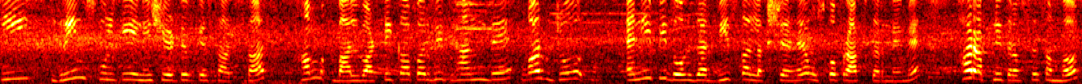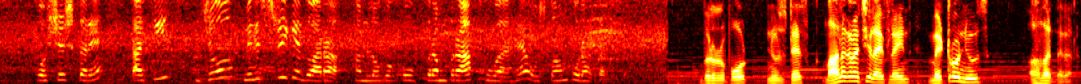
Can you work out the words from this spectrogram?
कि ग्रीन स्कूल के इनिशिएटिव के साथ साथ हम बाल वाटिका पर भी ध्यान दें और जो एन 2020 का लक्ष्य है उसको प्राप्त करने में हर अपनी तरफ़ से संभव कोशिश करें ताकि जो मिनिस्ट्री के द्वारा हम लोगों को उपक्रम प्राप्त हुआ है, उसको हम पूरा कर सकें। ब्यूरो रिपोर्ट, न्यूज़ डेस्क, महानगराची लाईफलाईन मेट्रो न्यूज़, अहमदनगर।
